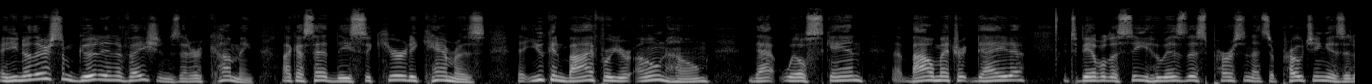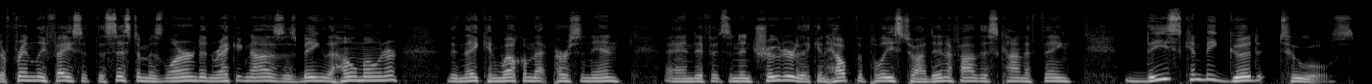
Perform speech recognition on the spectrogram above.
And you know, there's some good innovations that are coming. Like I said, these security cameras that you can buy for your own home that will scan uh, biometric data to be able to see who is this person that's approaching. Is it a friendly face that the system has learned and recognized as being the homeowner? Then they can welcome that person in. And if it's an intruder, they can help the police to identify this kind of thing. These can be good tools.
